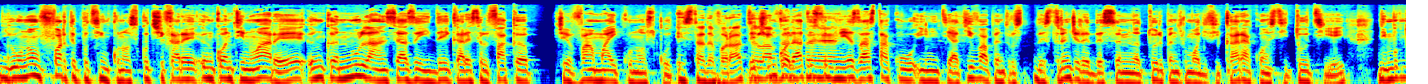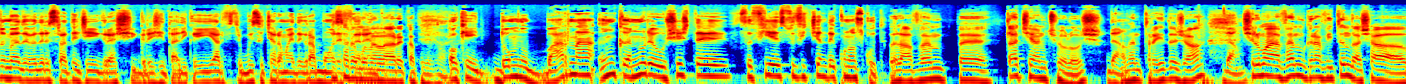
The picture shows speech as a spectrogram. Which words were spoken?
E un om foarte puțin cunoscut și care, în continuare, încă nu lansează idei care să-l facă ceva mai cunoscut. Este adevărat. Deci, îl încă o avem dată, pe... subliniez asta cu inițiativa pentru de strângere de semnături pentru modificarea Constituției. Din punctul meu de vedere, strategia e greș- greșită. Adică ei ar fi trebuit să ceară mai degrabă un Să referendum. rămânem la recapitulare. Ok, domnul Barna încă nu reușește să fie suficient de cunoscut. Îl avem pe Dacian Cioloș, da. avem trei deja, Da. și îl mai avem gravitând așa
